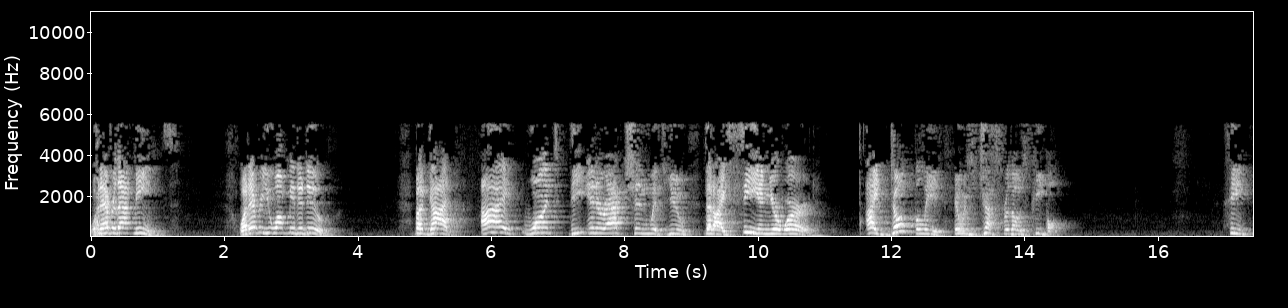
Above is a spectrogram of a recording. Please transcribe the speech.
Whatever that means. Whatever you want me to do. But God, I want the interaction with you that I see in your word. I don't believe it was just for those people. See,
